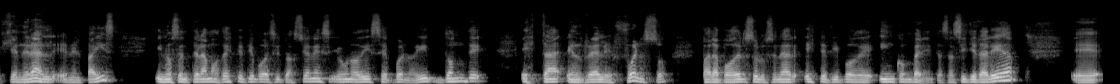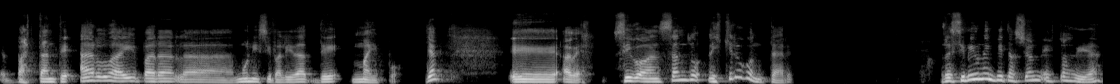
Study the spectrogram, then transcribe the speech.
general en el país, y nos enteramos de este tipo de situaciones y uno dice, bueno, ¿y dónde está el real esfuerzo para poder solucionar este tipo de inconvenientes? Así que tarea eh, bastante ardua ahí para la municipalidad de Maipo. ¿ya? Eh, a ver, sigo avanzando. Les quiero contar, recibí una invitación estos días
